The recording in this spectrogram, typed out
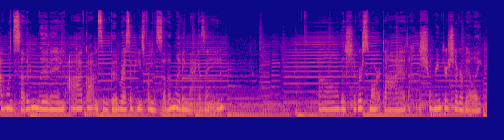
Oh, and Southern Living. I've gotten some good recipes from the Southern Living magazine. Oh, the Sugar Smart Diet. Shrink your sugar belly.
